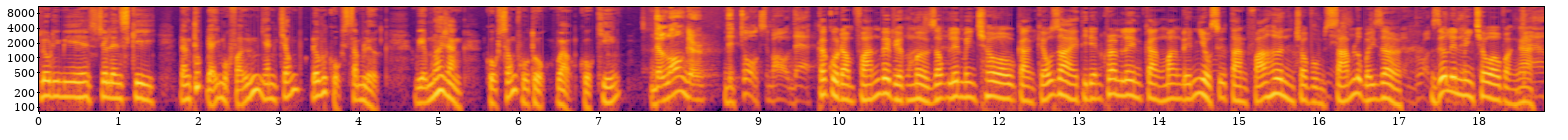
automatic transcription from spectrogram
Volodymyr Zelensky đang thúc đẩy một phản ứng nhanh chóng đối với cuộc xâm lược vì ông nói rằng cuộc sống phụ thuộc vào cuộc chiến. Các cuộc đàm phán về việc mở rộng Liên minh châu Âu càng kéo dài thì Điện Kremlin càng mang đến nhiều sự tàn phá hơn cho vùng xám lúc bấy giờ giữa Liên minh châu Âu và Nga.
